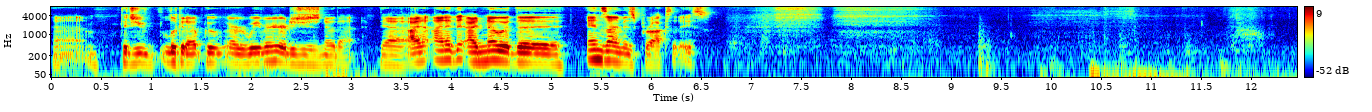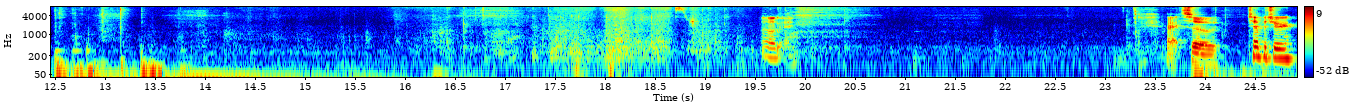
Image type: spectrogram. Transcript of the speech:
Um, did you look it up, Google, or Weaver, or did you just know that? Yeah, I I, I know the enzyme is peroxidase. Okay. All right, so temperature,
